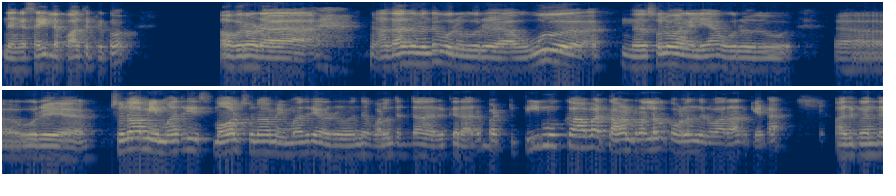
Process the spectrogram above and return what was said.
நாங்கள் சைடில் பார்த்துட்டு இருக்கோம். அவரோட அதாவது வந்து ஒரு ஒரு ஊ சொல்லுவாங்க இல்லையா ஒரு ஒரு சுனாமி மாதிரி ஸ்மால் சுனாமி மாதிரி அவர் வந்து வளர்ந்துட்டு தான் இருக்கிறாரு. பட் திமுகவை தாண்டுற அளவுக்கு வளர்ந்துருவாரான்னு கேட்டால் அதுக்கு வந்து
